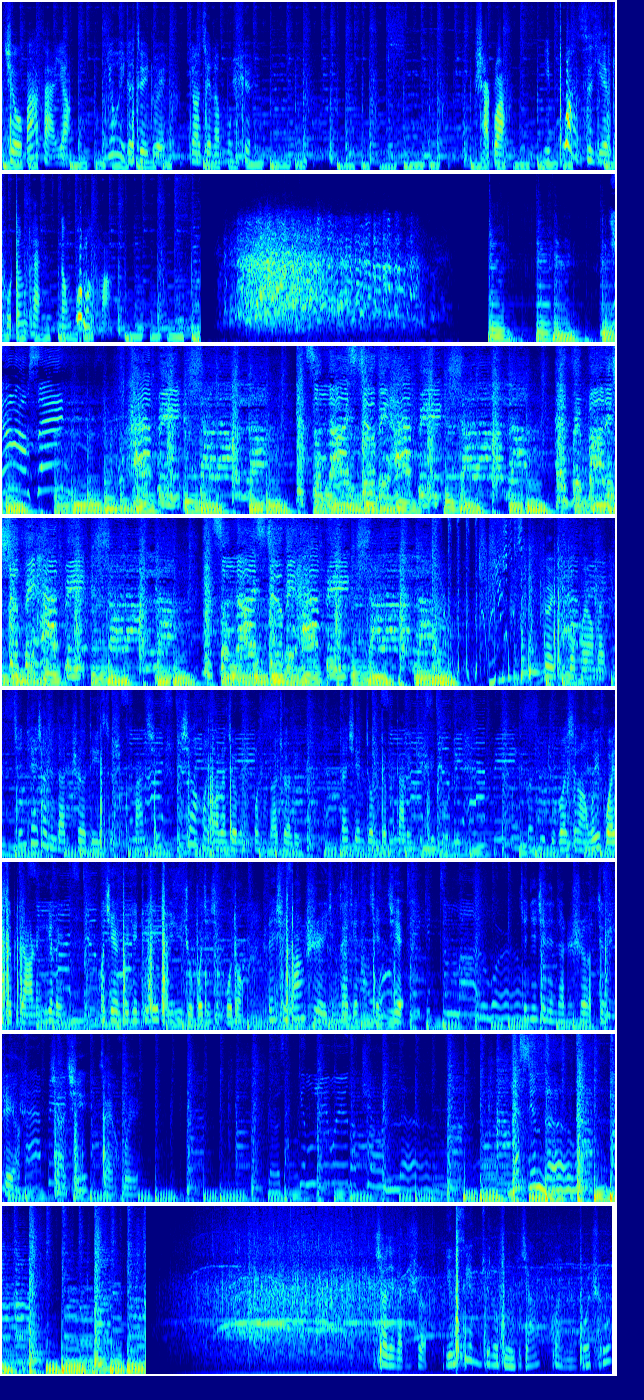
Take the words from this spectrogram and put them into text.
酒吧打烊，又一个醉鬼掉进了墓穴。傻瓜！你不把自己的图蹬开，能不冷吗？各位听众朋友们。今天笑点杂志第四十八期笑话大论就给你播送到这里，感谢你对我们节目大力支持鼓励，欢迎关注主播新浪微博 S B 点二零一零或进入最近 T T 群与主播进行互动，联系方式已经在电台简介。今天笑点杂志社就是这样，下期再会。笑点杂志社由 CM 俱乐部独家冠名播出。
